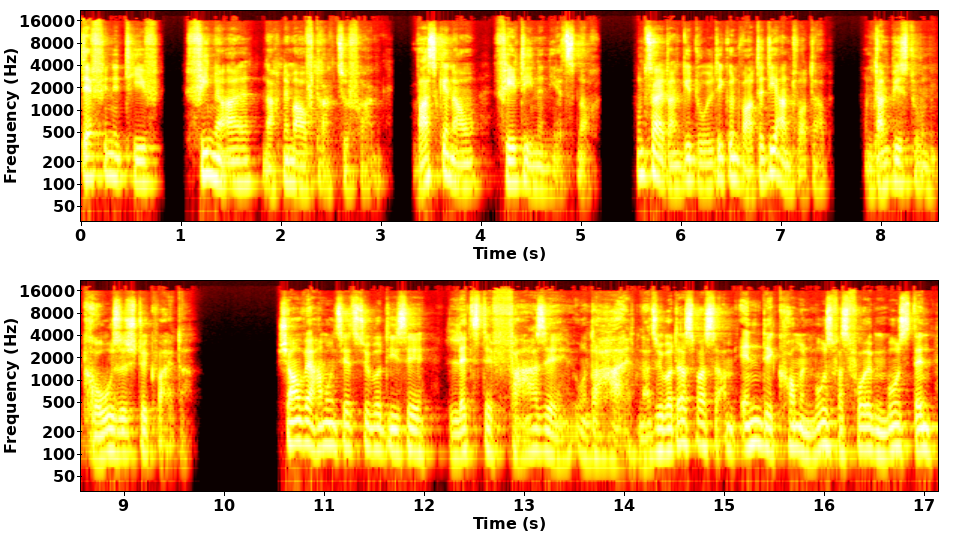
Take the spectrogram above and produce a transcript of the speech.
definitiv final nach einem Auftrag zu fragen. Was genau fehlt Ihnen jetzt noch? und sei dann geduldig und warte die Antwort ab. Und dann bist du ein großes Stück weiter. Schau, wir haben uns jetzt über diese letzte Phase unterhalten, also über das, was am Ende kommen muss, was folgen muss, denn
